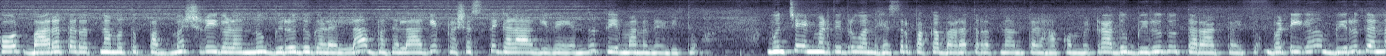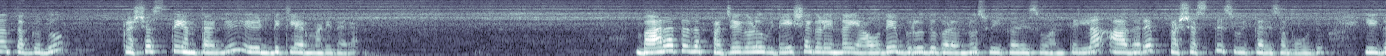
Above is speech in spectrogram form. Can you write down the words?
ಕೋರ್ಟ್ ಭಾರತ ರತ್ನ ಮತ್ತು ಪದ್ಮಶ್ರೀಗಳನ್ನು ಬಿರುದುಗಳೆಲ್ಲ ಬದಲಾಗಿ ಪ್ರಶಸ್ತಿಗಳಾಗಿವೆ ಎಂದು ತೀರ್ಮಾನ ನೀಡಿತು ಮುಂಚೆ ಏನು ಮಾಡ್ತಿದ್ರು, ಒಂದು ಹೆಸರು ಪಕ್ಕ ಭಾರತ ರತ್ನ ಅಂತ ಹಾಕೊಂಡ್ಬಿಟ್ರೆ ಅದು ಬಿರುದು ಥರ ಆಗ್ತಾಯಿತ್ತು ಬಟ್ ಈಗ ಬಿರುದನ್ನು ತೆಗೆದು ಪ್ರಶಸ್ತಿ ಅಂತಾಗಿ ಡಿಕ್ಲೇರ್ ಮಾಡಿದ್ದಾರೆ. ಭಾರತದ ಪ್ರಜೆಗಳು ವಿದೇಶಗಳಿಂದ ಯಾವುದೇ ಬಿರುದುಗಳನ್ನು ಸ್ವೀಕರಿಸುವಂತಿಲ್ಲ, ಆದರೆ ಪ್ರಶಸ್ತಿ ಸ್ವೀಕರಿಸಬಹುದು. ಈಗ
